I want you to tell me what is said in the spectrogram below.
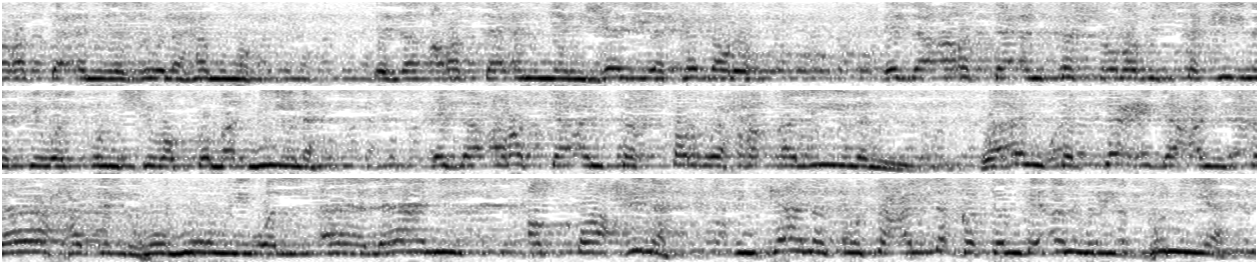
أردت أن يزول همك إذا أردت أن ينجلي كدرك إذا أردت أن تشعر بالسكينة والأنس والطمأنينة إذا أردت أن تسترح قليلا وأن تبتعد عن ساحة الهموم والآلام الطاحنة إن كانت متعلقة بأمر الدنيا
